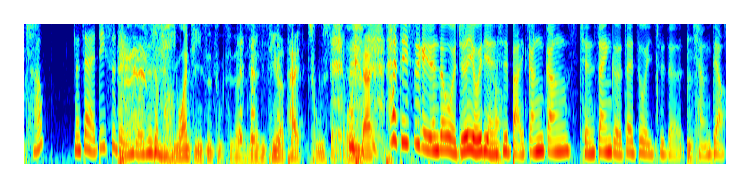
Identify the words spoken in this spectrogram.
好。那再来第四个原则是什么？你忘记你是主持人，所以你听得太出神了。我应该 他第四个原则，我觉得有一点是把刚刚前三个再做一次的强调。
